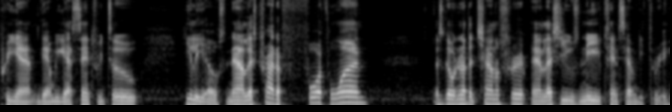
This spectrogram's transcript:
preamp. Then we got Sentry Tube, Helios. Now let's try the fourth one. Let's go to another channel strip and let's use Neve 1073.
